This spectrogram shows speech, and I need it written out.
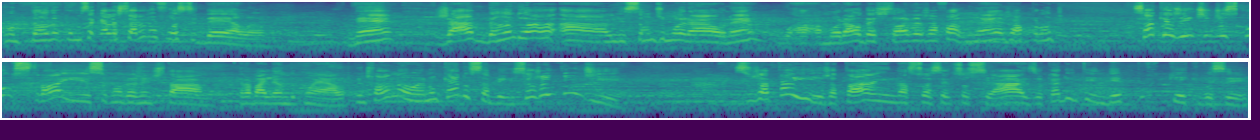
contando como se aquela história não fosse dela, né? Já dando a, a lição de moral, né? A moral da história já, né? já pronto. Só que a gente desconstrói isso quando a gente está trabalhando com ela. Porque a gente fala, não, eu não quero saber isso, eu já entendi. Isso já está aí, já está nas suas redes sociais. Eu quero entender por que, que você.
